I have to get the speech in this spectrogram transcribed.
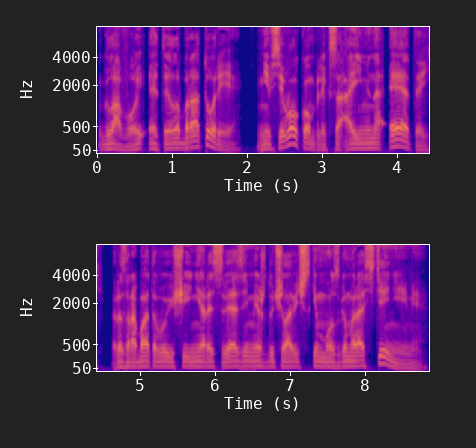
главой этой лаборатории. Не всего комплекса, а именно этой, разрабатывающей нейросвязи между человеческим мозгом и растениями.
